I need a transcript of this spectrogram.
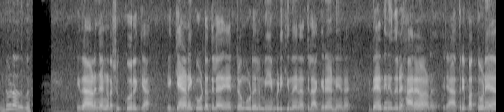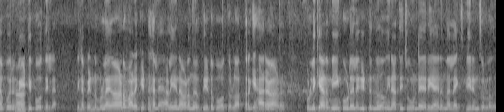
എന്തുകൂടാ ഇതാണ് ഞങ്ങളുടെ ഷുക്കൂർ ഇക്ക. ഇക്കയാണ് ഈ കൂട്ടത്തിലെ ഏറ്റവും കൂടുതൽ മീൻ പിടിക്കുന്നതിനകത്തിൽ അഗ്രഗണ്യന് ഇദ്ദേഹത്തിന് ഇതൊരു ഹരമാണ്. രാത്രി പത്ത് മണിയായാൽ പോലും വീട്ടിൽ പോകത്തില്ല. പിന്നെ പെണ്ണുമ്പിള്ളെങ്ങാണം വഴക്കിട്ടാലേ അളിയൻ അവിടെ നിർത്തിയിട്ട് പോകത്തുള്ളൂ. അത്രയ്ക്ക് ഹരമാണ്. പുള്ളിക്കാണ് മീൻ കൂടുതൽ കിട്ടുന്നതും ഇതിനകത്ത് ചൂണ്ട എറിയാനും നല്ല എക്സ്പീരിയൻസ് ഉള്ളത്.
